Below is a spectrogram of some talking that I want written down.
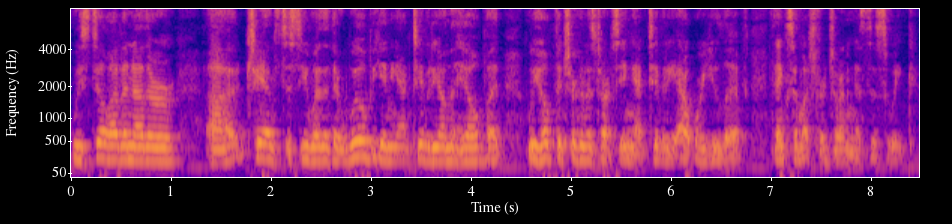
we still have another uh, chance to see whether there will be any activity on the Hill, but we hope that you're going to start seeing activity out where you live. Thanks so much for joining us this week.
